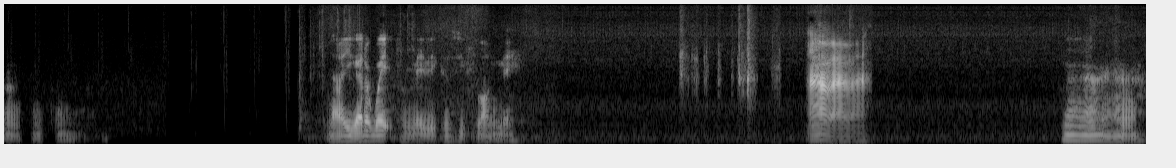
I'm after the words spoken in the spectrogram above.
Oh, okay. Now you gotta wait for me because you flung me. Ah, ah, Ah.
